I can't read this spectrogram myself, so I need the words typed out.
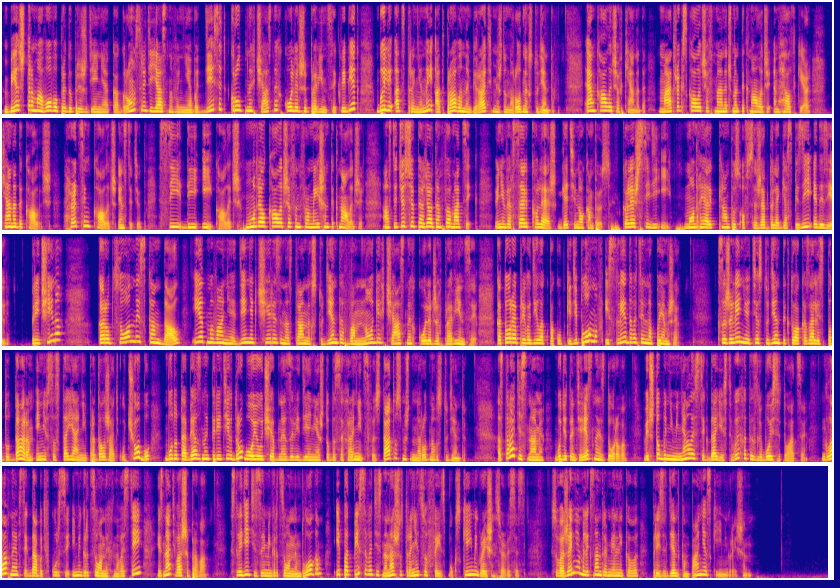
Без штормового предупреждения, как гром среди ясного неба, 10 крупных частных колледжей провинции Квебек были отстранены от права набирать международных студентов. M College of Canada, Matrix College of Management Technology and Healthcare, Canada College – Hertzing College Institute, CDE College, Montreal College of Information Technology, Institut supérieur d'informatique, Universel College Gatineau Campus, Collège CDE, Montréal Campus of Cégep de la Gaspésie et des Îles. Причина – коррупционный скандал и отмывание денег через иностранных студентов во многих частных колледжах провинции, которая приводила к покупке дипломов и, следовательно, ПМЖ – к сожалению, те студенты, кто оказались под ударом и не в состоянии продолжать учебу, будут обязаны перейти в другое учебное заведение, чтобы сохранить свой статус международного студента. Оставайтесь с нами, будет интересно и здорово. Ведь что бы ни менялось, всегда есть выход из любой ситуации. Главное всегда быть в курсе иммиграционных новостей и знать ваши права. Следите за иммиграционным блогом и подписывайтесь на нашу страницу в Facebook Ski Immigration Services – с уважением, Александра Мельникова, президент компании Ski Immigration.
